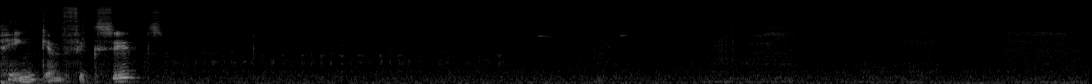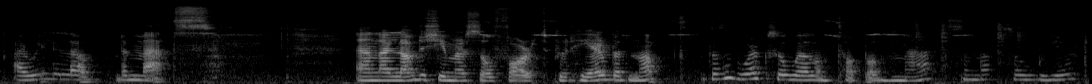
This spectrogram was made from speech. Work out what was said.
pink and fix it. I really love the mattes and I love the shimmer so far to put here but not it doesn't work so well on top of mattes and that's so weird.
